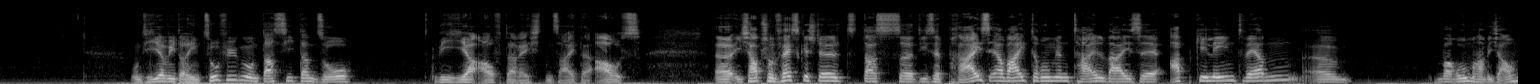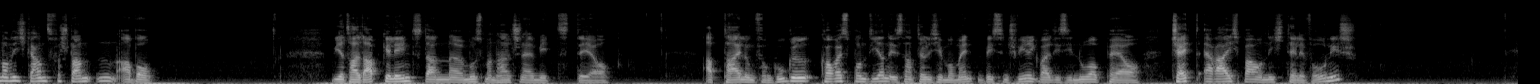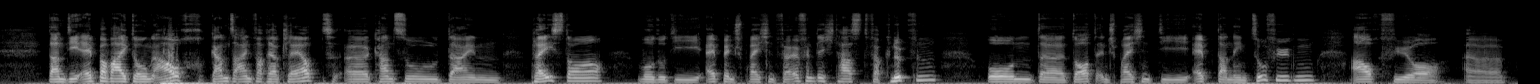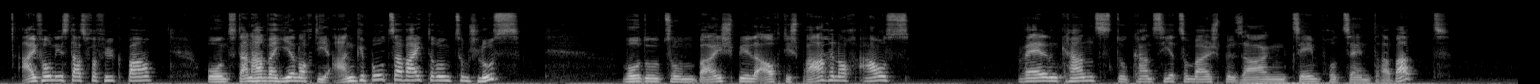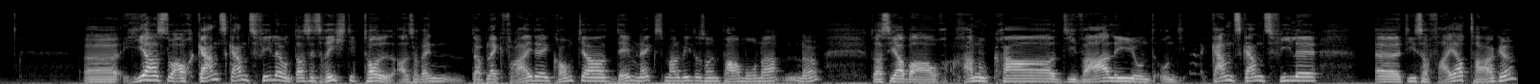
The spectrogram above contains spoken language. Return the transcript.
Und hier wieder hinzufügen und das sieht dann so wie hier auf der rechten Seite aus. Äh, ich habe schon festgestellt, dass äh, diese Preiserweiterungen teilweise abgelehnt werden. Äh, warum habe ich auch noch nicht ganz verstanden, aber wird halt abgelehnt, dann muss man halt schnell mit der Abteilung von Google korrespondieren. Ist natürlich im Moment ein bisschen schwierig, weil die sind nur per Chat erreichbar und nicht telefonisch. Dann die App-Erweiterung auch, ganz einfach erklärt, äh, kannst du deinen Play Store, wo du die App entsprechend veröffentlicht hast, verknüpfen und äh, dort entsprechend die App dann hinzufügen. Auch für äh, iPhone ist das verfügbar. Und dann haben wir hier noch die Angebotserweiterung zum Schluss wo du zum Beispiel auch die Sprache noch auswählen kannst. Du kannst hier zum Beispiel sagen 10% Rabatt. Äh, hier hast du auch ganz, ganz viele und das ist richtig toll. Also wenn der Black Friday kommt ja demnächst mal wieder so ein paar Monaten. Ne? Du hast hier aber auch Hanukkah, Diwali und, und ganz, ganz viele äh, dieser Feiertage.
